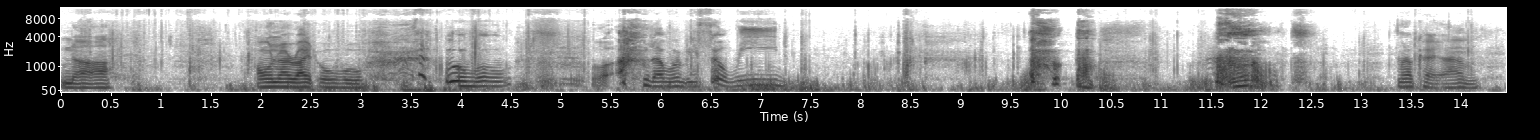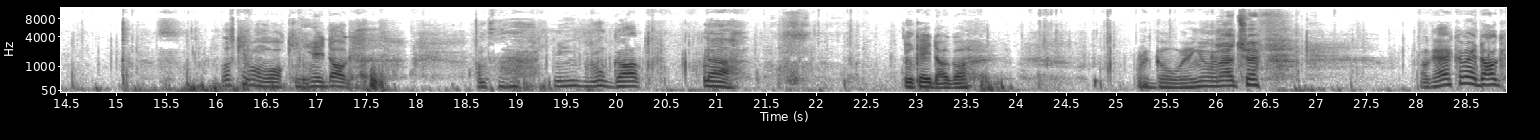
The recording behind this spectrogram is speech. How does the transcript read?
Nah. I want to ride Uwu. Uwu. that would be so mean. okay, um, let's keep on walking. Hey, dog. I'm. Oh God. Nah. Okay, doggo. We're going on a trip. Okay, come here, dog.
